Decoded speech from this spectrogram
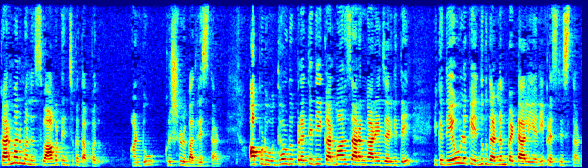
కర్మను మనం స్వాగతించక తప్పదు అంటూ కృష్ణుడు బదిలిస్తాడు. అప్పుడు ఉద్ధవుడు ప్రతిదీ కర్మానుసారంగానే జరిగితే ఇక దేవుళ్ళకి ఎందుకు దండం పెట్టాలి అని ప్రశ్నిస్తాడు.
